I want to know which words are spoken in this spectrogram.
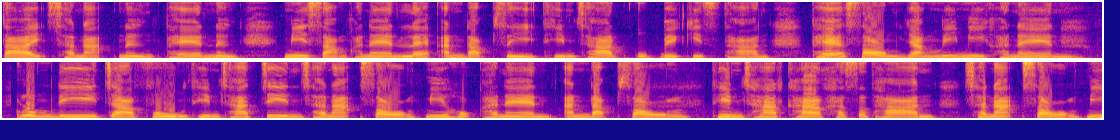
ใต้ ชนะ 1 แพ้ 1 มี 3 คะแนน และอันดับ 4 ทีมชาติอุซเบกิสถานแพ้ 2 ยังไม่มีคะแนนกลุ่มดีจ่าฝูงทีมชาติจีนชนะ 2 มี 6 คะแนน อันดับ 2 ทีมชาติคาซัคสถาน ชนะ 2 มี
